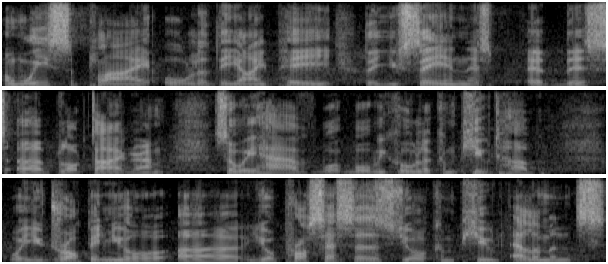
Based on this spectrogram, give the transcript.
And we supply all of the IP that you see in this, uh, this uh, block diagram. So we have what, what we call a compute hub, where you drop in your, uh, your processors, your compute elements,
